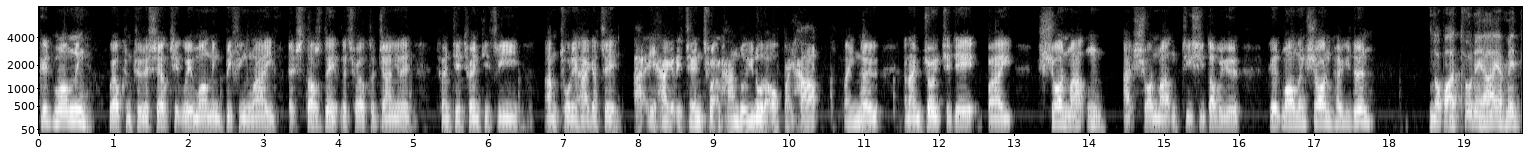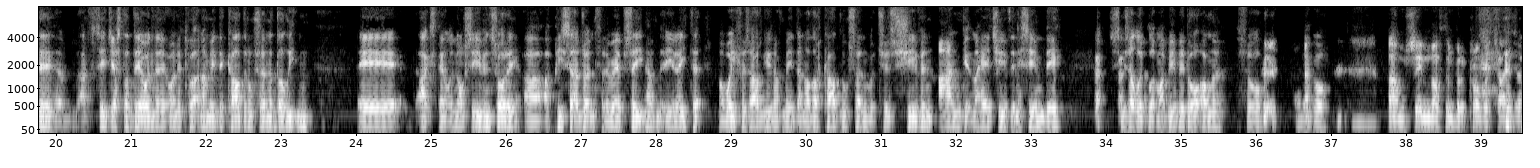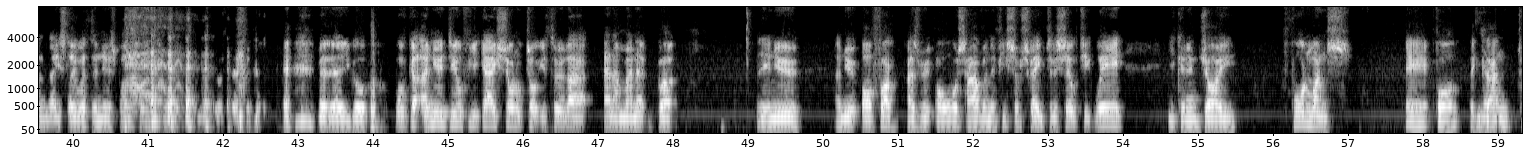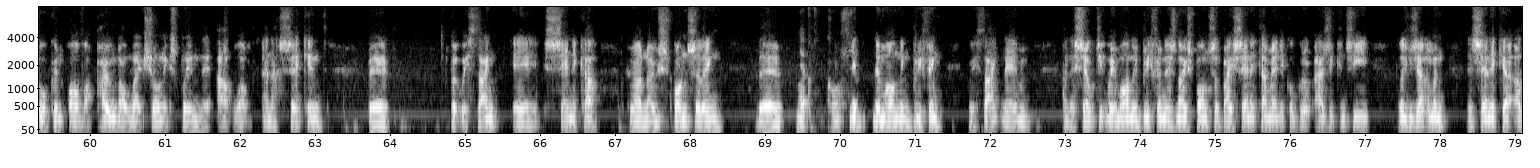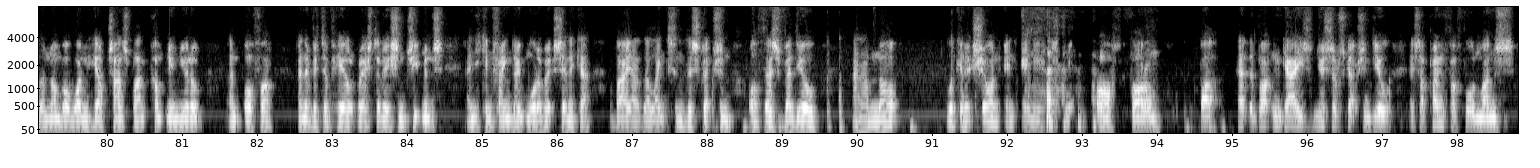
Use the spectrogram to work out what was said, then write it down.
Good morning. Welcome to the Celtic Way Morning Briefing Live. It's Thursday, the 12th of January, 2023. I'm Tony Haggerty at a Haggerty10 Twitter handle. You know that off by heart by now. And I'm joined today by Sean Martin at Sean Martin TCW. Good morning, Sean. How you doing? Not bad, Tony. I have made the. I've said yesterday on the on the Twitter. I made the cardinal sin of deleting, uh, accidentally not saving. Sorry, a, a, piece that I'd written for the website and having to rewrite it. My wife is arguing I've made another cardinal sin, which is shaving and getting my head shaved in the same day. Says I look like my baby daughter now. So there you go. I'm saying nothing, but it probably ties in nicely with the new sponsor. but there you go. We've got a new deal for you guys. Sean will talk you through that in a minute, but the new a new offer as we always have. And if you subscribe to the Celtic Way, you can enjoy four months uh, for the grand token of a pound. I'll let Sean explain the artwork in a second. But, but we thank uh, Seneca, who are now sponsoring the yep, of course. The, the morning briefing. We thank them. And the Celtic Way morning briefing is now sponsored by Seneca Medical Group. As you can see, ladies and gentlemen, and Seneca are the number one hair transplant company in Europe and offer innovative hair restoration treatments. And you can find out more about Seneca via the links in the description of this video. And I'm not looking at Sean in any forum, but hit the button, guys. New subscription deal. It's a pound for four months.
